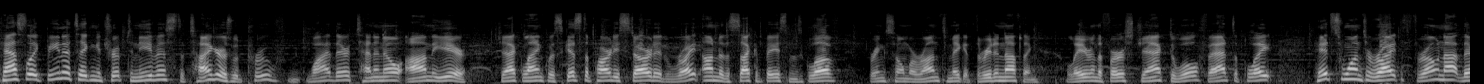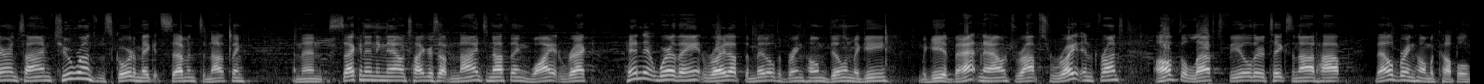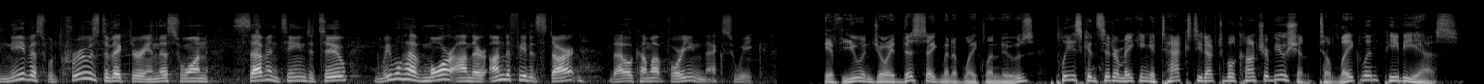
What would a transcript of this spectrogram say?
Cass Lake Bena taking a trip to Nevis. The Tigers would prove why they're 10-0 on the year. Jack Lankquist gets the party started right under the second baseman's glove, brings home a run to make it 3-0. Later in the first, Jack DeWolf at the plate, hits one to right, throw not there in time. Two runs would score to make it 7-0. And then second inning now, Tigers up 9-0. Wyatt Reck hitting it where they ain't right up the middle to bring home Dylan McGee. McGee at bat now, drops right in front of the left fielder, takes an odd hop, That'll bring home a couple. Nevis would cruise to victory in this one 17 to 2. And we will have more on their undefeated start. That'll come up for you next week. If you enjoyed this segment of Lakeland News, please consider making a tax-deductible contribution to Lakeland PBS.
